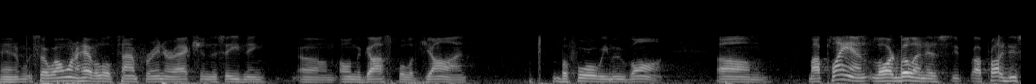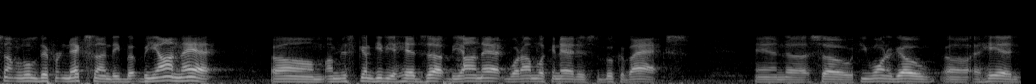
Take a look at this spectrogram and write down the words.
And so I want to have a little time for interaction this evening um, on the Gospel of John before we move on. Um, my plan, Lord willing, is I'll probably do something a little different next Sunday. But beyond that, um, I'm just going to give you a heads up. Beyond that, what I'm looking at is the book of Acts. And uh, so if you want to go uh, ahead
